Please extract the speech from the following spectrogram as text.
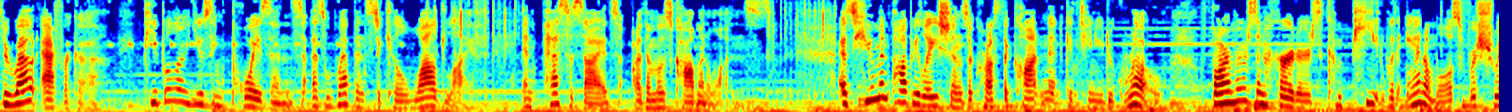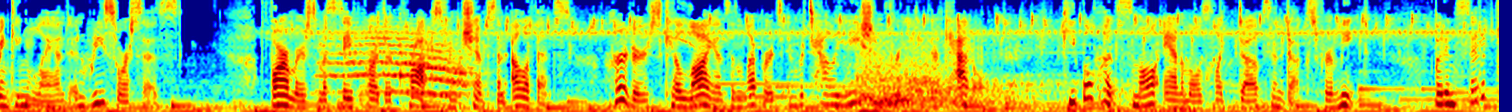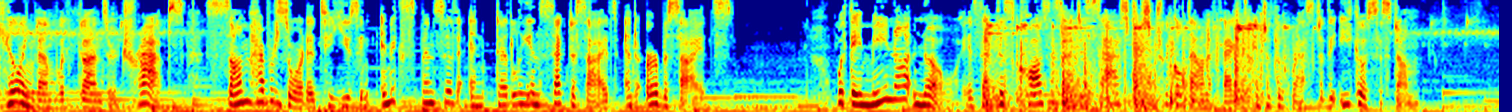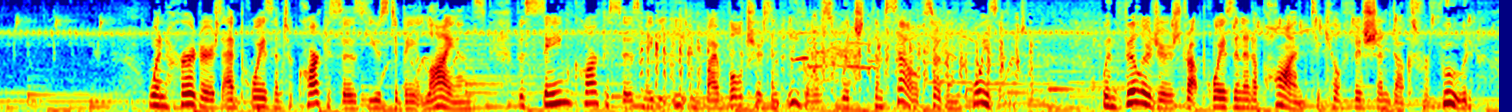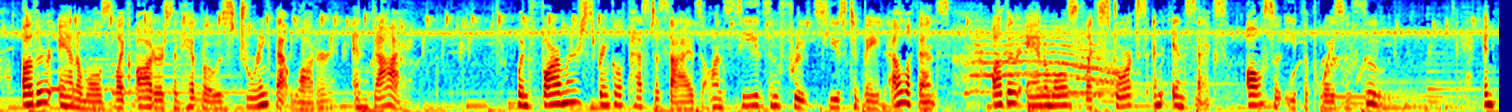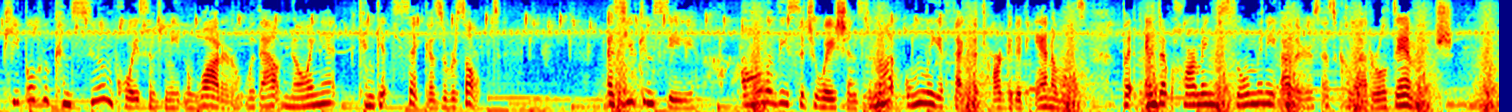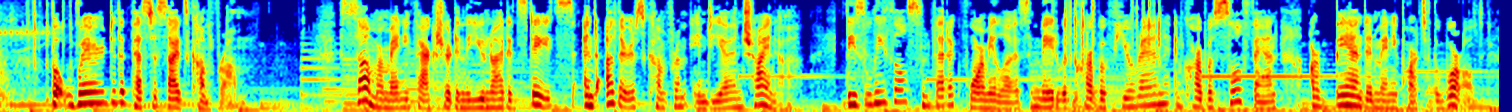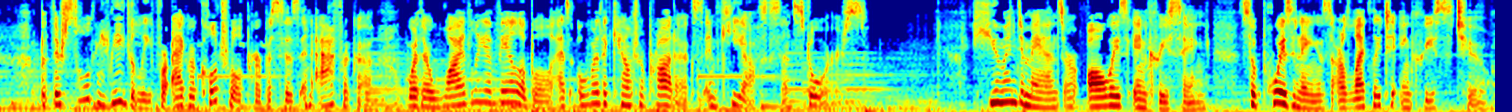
Throughout Africa, people are using poisons as weapons to kill wildlife, and pesticides are the most common ones. As human populations across the continent continue to grow, farmers and herders compete with animals for shrinking land and resources. Farmers must safeguard their crops from chimps and elephants. Herders kill lions and leopards in retaliation for eating their cattle. People hunt small animals like doves and ducks for meat. But instead of killing them with guns or traps, some have resorted to using inexpensive and deadly insecticides and herbicides. What they may not know is that this causes a disastrous trickle down effect into the rest of the ecosystem. When herders add poison to carcasses used to bait lions, the same carcasses may be eaten by vultures and eagles, which themselves are then poisoned. When villagers drop poison in a pond to kill fish and ducks for food, other animals like otters and hippos drink that water and die. When farmers sprinkle pesticides on seeds and fruits used to bait elephants, other animals like storks and insects also eat the poisoned food. And people who consume poisoned meat and water without knowing it can get sick as a result. As you can see, all of these situations not only affect the targeted animals, but end up harming so many others as collateral damage. But where do the pesticides come from? Some are manufactured in the United States, and others come from India and China. These lethal synthetic formulas made with carbofuran and carbosulfan are banned in many parts of the world, but they're sold legally for agricultural purposes in Africa, where they're widely available as over the counter products in kiosks and stores. Human demands are always increasing, so poisonings are likely to increase too.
